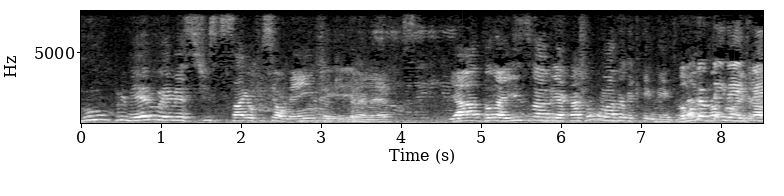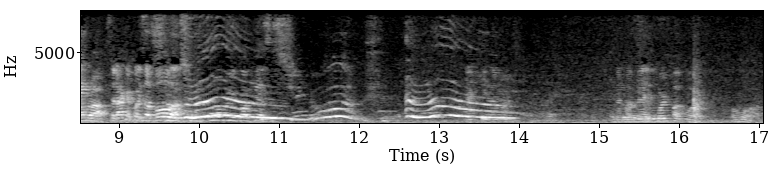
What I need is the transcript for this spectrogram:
do primeiro MSX que sai oficialmente aqui pela Electrics. E a dona Isis vai abrir a caixa, vamos lá ver o que, é que tem dentro. Vamos né? ver o que tem dentro, hein? pra- Será que é coisa boa? Se o público aqui assistindo. Aqui, né, Márcio? Vai fazer? Por favor. Vamos lá.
